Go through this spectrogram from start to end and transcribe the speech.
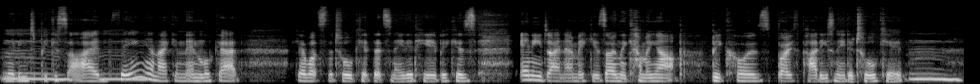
needing to pick a side thing. And I can then look at, okay, what's the toolkit that's needed here? Because any dynamic is only coming up because both parties need a toolkit.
